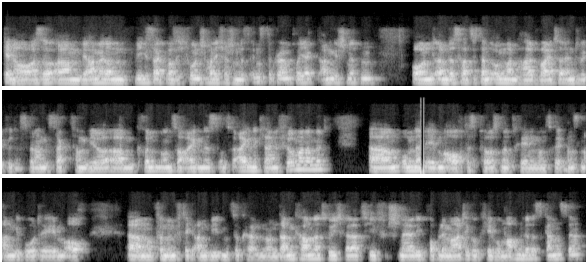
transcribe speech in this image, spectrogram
Genau, also ähm, wir haben ja dann, wie gesagt, was ich vorhin hatte, ich ja schon das Instagram-Projekt angeschnitten. Und ähm, das hat sich dann irgendwann halt weiterentwickelt, dass wir dann gesagt haben, wir ähm, gründen unser eigenes, unsere eigene kleine Firma damit, ähm, um dann eben auch das Personal Training, unsere ganzen Angebote eben auch ähm, vernünftig anbieten zu können. Und dann kam natürlich relativ schnell die Problematik, okay, wo machen wir das Ganze?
